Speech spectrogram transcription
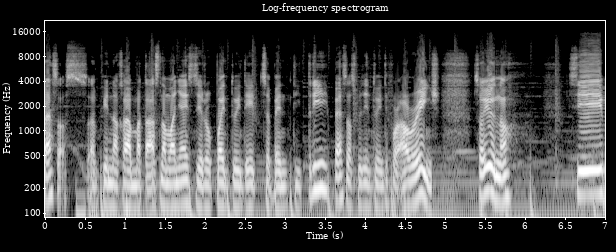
pesos. Ang pinakamataas naman niya is 0.2873 pesos within 24 hour range. So yun no. Si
